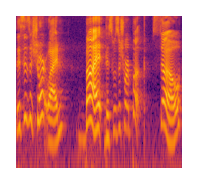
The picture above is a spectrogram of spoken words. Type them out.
this is a short one, but this was a short book. So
